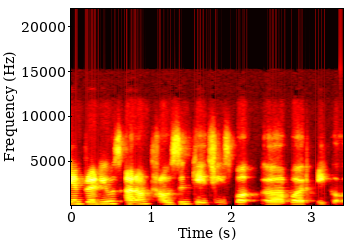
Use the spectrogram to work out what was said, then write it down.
can produce around 1000 kgs per, uh, per acre.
